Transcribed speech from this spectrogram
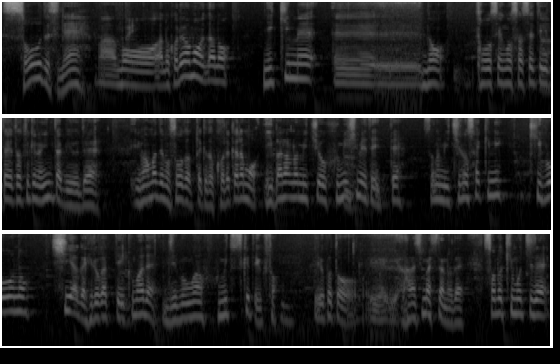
そうですね。まあもう、はい、あのこれはもうあの2期目の当選をさせていただいた時のインタビューで今までもそうだったけどこれからも茨の道を踏みしめていってその道の先に希望の視野が広がっていくまで自分は踏み続けていくということを話しましたのでその気持ちで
